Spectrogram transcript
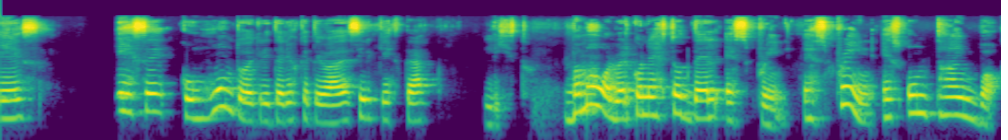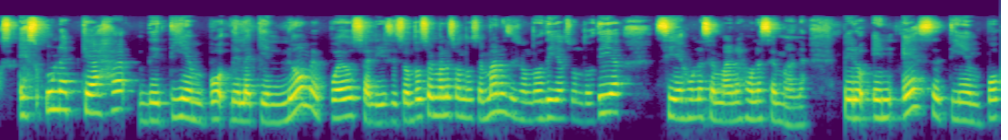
es ese conjunto de criterios que te va a decir que está listo. Vamos a volver con esto del sprint. Sprint es un time box, es una caja de tiempo de la que no me puedo salir. Si son dos semanas, son dos semanas, si son dos días, son dos días, si es una semana, es una semana. Pero en ese tiempo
